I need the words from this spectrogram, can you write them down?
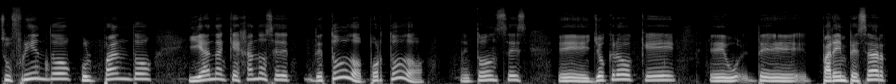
sufriendo, culpando y andan quejándose de, todo, por todo. Entonces, eh, yo creo que eh, para empezar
